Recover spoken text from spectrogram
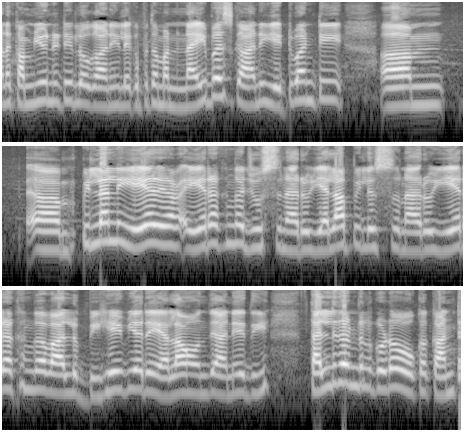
మన కమ్యూనిటీలో కానీ లేకపోతే మన నైబర్స్ కానీ ఎటువంటి పిల్లల్ని ఏ ఏ రకంగా చూస్తున్నారు ఎలా పిలుస్తున్నారు ఏ రకంగా వాళ్ళు బిహేవియర్ ఎలా ఉంది అనేది తల్లిదండ్రులు కూడా ఒక కంట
